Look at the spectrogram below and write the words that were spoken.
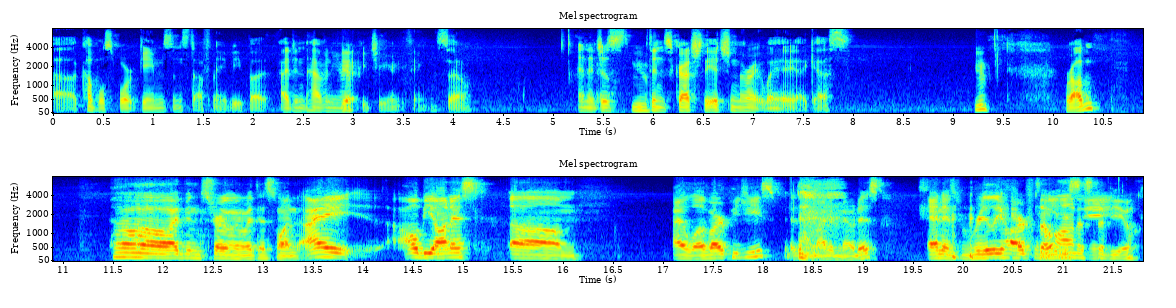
a couple sport games and stuff maybe, but I didn't have any Yeah. RPG or anything. So, and it just Yeah. didn't scratch the itch in the right way, I guess. Yeah. Rob, Oh, I've been struggling with this one. I I'll be honest. Um, I love RPGs, as you might have noticed, and it's really hard for So me to honest say- of you.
